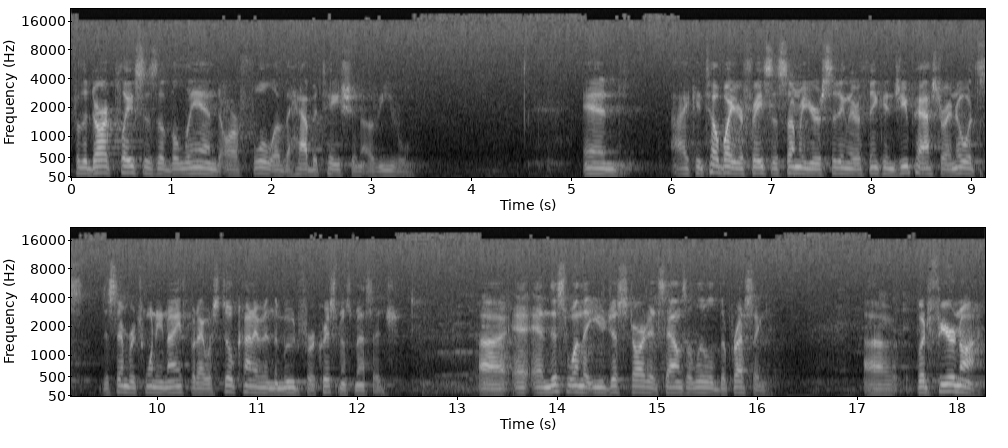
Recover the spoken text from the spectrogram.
for the dark places of the land are full of the habitation of evil. And I can tell by your faces, some of you are sitting there thinking, gee, Pastor, I know it's December 29th, but I was still kind of in the mood for a Christmas message. Uh, and, and, this one that you just started sounds a little depressing. Uh, but fear not,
